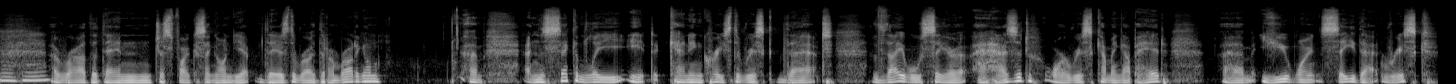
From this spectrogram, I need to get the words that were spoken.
uh, rather than just focusing on, yep, there's the road that I'm riding on. Um, and secondly, it can increase the risk that they will see a, a hazard or a risk coming up ahead. Um, you won't see that risk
